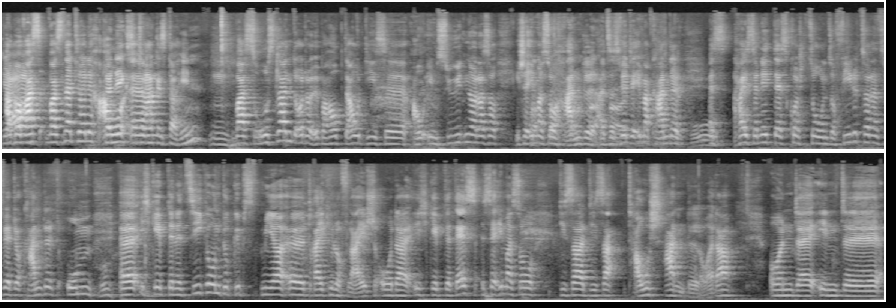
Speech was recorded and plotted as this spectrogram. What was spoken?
Ja, Aber was, was natürlich der auch, nächste ähm, Tag ist dahin. was Russland oder überhaupt auch diese, auch im Süden oder so, ist ja immer so Handel. Also es wird ja immer gehandelt. Es heißt ja nicht, das kostet so und so viel, sondern es wird ja gehandelt um, äh, ich gebe dir eine Ziege und du gibst mir äh, drei Kilo Fleisch oder ich gebe dir das. Ist ja immer so dieser, dieser Tauschhandel, oder? Und äh, in der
